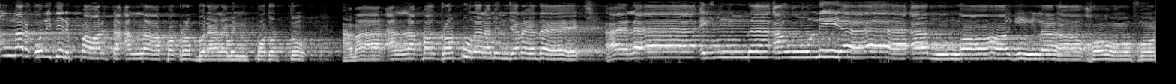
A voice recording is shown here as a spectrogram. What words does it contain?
আল্লাহর অলিদের পাওয়ারটা আল্লাহ পাক রব্বুল আলামিন প্রদত্ত। আমার আল্লাহ পাক রব্বুল আলামিন জানা দেয়, আলা ইন্না আউলিয়া লা খাউফুন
